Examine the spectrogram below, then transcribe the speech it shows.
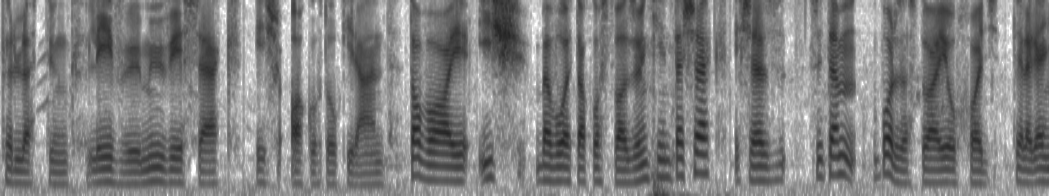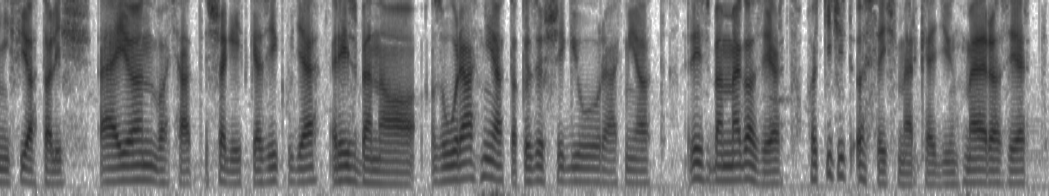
körülöttünk lévő művészek és alkotók iránt. Tavaly is be voltak osztva az önkéntesek, és ez Szerintem borzasztóan jó, hogy tényleg ennyi fiatal is eljön, vagy hát segítkezik, ugye, részben a, az órák miatt, a közösségi órák miatt, részben meg azért, hogy kicsit összeismerkedjünk, mert azért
